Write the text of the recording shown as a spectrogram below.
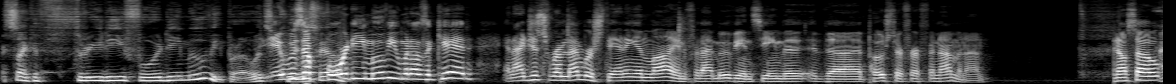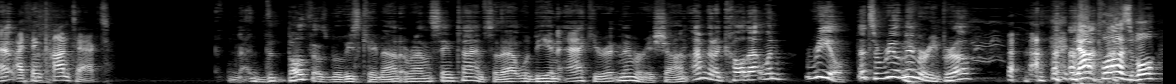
It's like a 3D, 4D movie, bro. It's it was a hell. 4D movie when I was a kid, and I just remember standing in line for that movie and seeing the the poster for Phenomenon. And also, I- I, think Contact. Th- Both those movies came out around the same time, so that would be an accurate memory, Sean. I'm going to call that one real. That's a real memory, bro. Not plausible.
